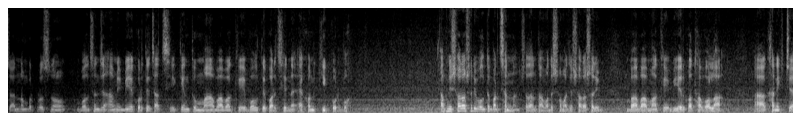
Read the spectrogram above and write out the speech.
চার নম্বর প্রশ্ন বলছেন যে, আমি বিয়ে করতে চাচ্ছি, কিন্তু মা বাবাকে বলতে পারছি না, এখন কি করব। আপনি সরাসরি বলতে পারছেন না, সাধারণত আমাদের সমাজে সরাসরি বাবা মাকে বিয়ের কথা বলা খানিকটা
